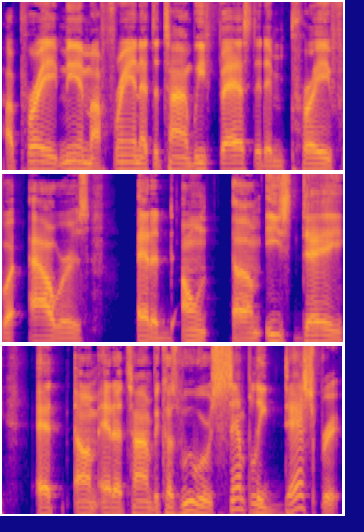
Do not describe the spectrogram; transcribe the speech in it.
I prayed. Me and my friend at the time, we fasted and prayed for hours at a on um, each day at um, at a time because we were simply desperate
